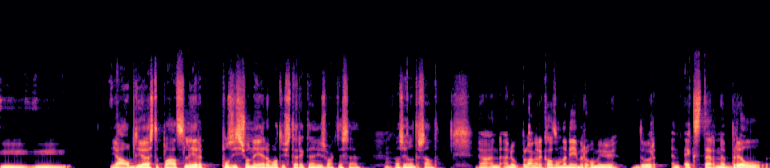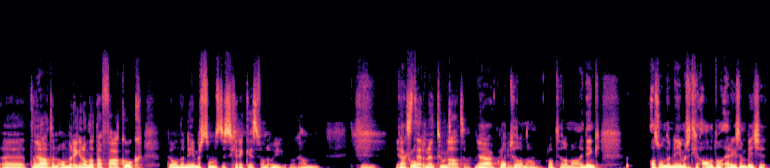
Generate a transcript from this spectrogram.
u, u ja, op de juiste plaats leren positioneren wat uw sterkte en uw zwaktes zijn. Dat is heel interessant. Ja, en, en ook belangrijk als ondernemer om u door een externe bril uh, te ja. laten omringen, omdat dat vaak ook bij ondernemers soms de schrik is van oei, we gaan geen ja, externe klopt. toelaten. Ja, klopt helemaal. klopt helemaal. Ik denk, als ondernemer zit je altijd wel ergens een beetje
